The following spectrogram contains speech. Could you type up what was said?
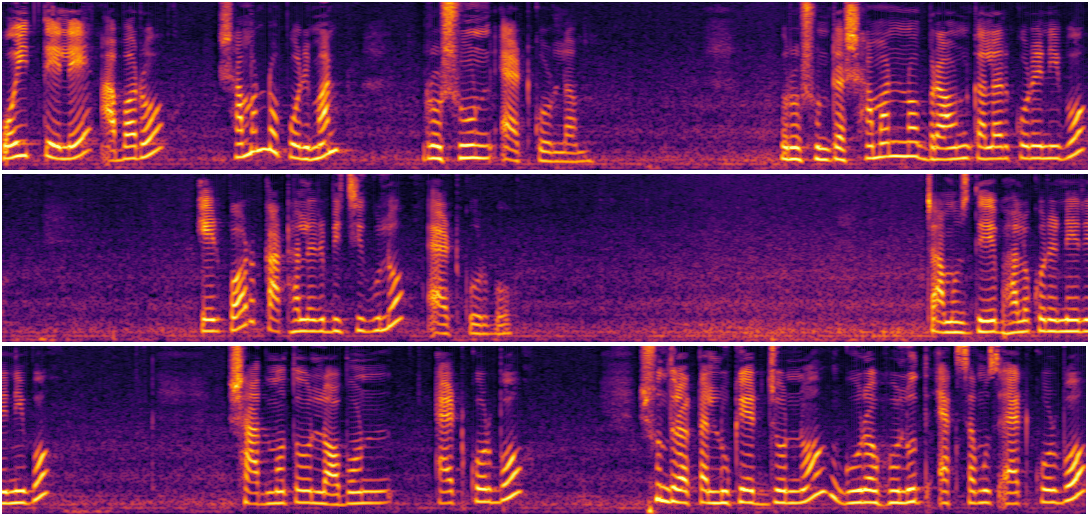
ওই তেলে আবারও সামান্য পরিমাণ রসুন অ্যাড করলাম। রসুনটা সামান্য ব্রাউন কালার করে নিব। এরপর কাঁঠালের বিচিগুলো অ্যাড করব। চামচ দিয়ে ভালো করে নেড়ে নিব। স্বাদ মতো লবণ অ্যাড করব। সুন্দর একটা লুকের জন্য গুঁড়ো হলুদ এক চামচ অ্যাড করব।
